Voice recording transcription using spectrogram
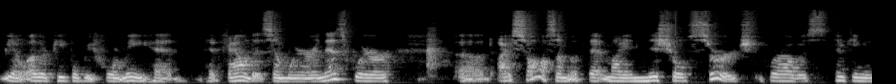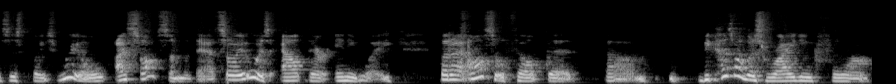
you know, other people before me had, had found it somewhere. And that's where uh, I saw some of that. My initial search where I was thinking, is this place real? I saw some of that. So it was out there anyway. But I also felt that um, because I was writing for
